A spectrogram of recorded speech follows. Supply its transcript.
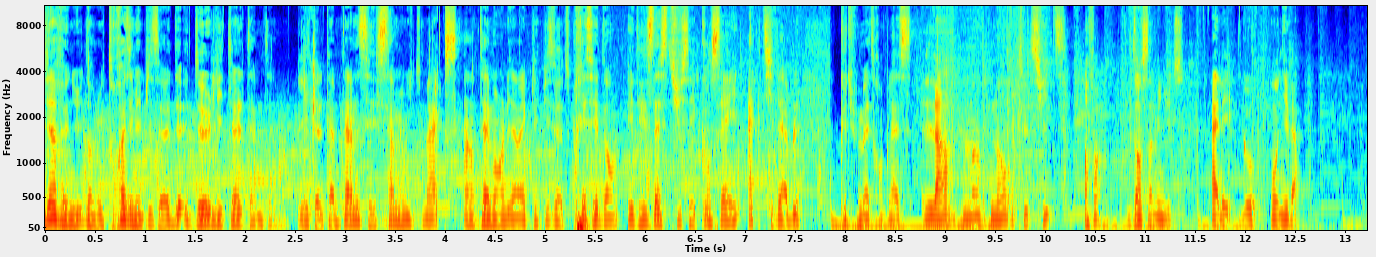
Bienvenue dans le troisième épisode de Little Tam Tam. Little Tam Tam, c'est 5 minutes max, un thème en lien avec l'épisode précédent et des astuces et conseils activables que tu peux mettre en place là, maintenant, tout de suite. Enfin, dans 5 minutes. Allez, go, on y va.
